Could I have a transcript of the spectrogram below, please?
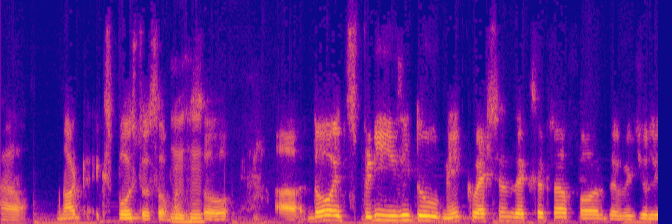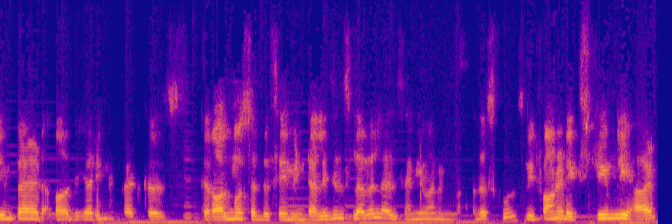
uh, not exposed to so much. Mm-hmm. So, uh, though it's pretty easy to make questions, etc., for the visually impaired or the hearing impaired because they're almost at the same intelligence level as anyone in other schools, we found it extremely hard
